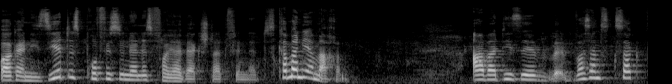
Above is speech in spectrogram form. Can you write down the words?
organisiertes, professionelles Feuerwerk stattfindet. Das kann man ja machen. Aber diese, was haben Sie gesagt,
